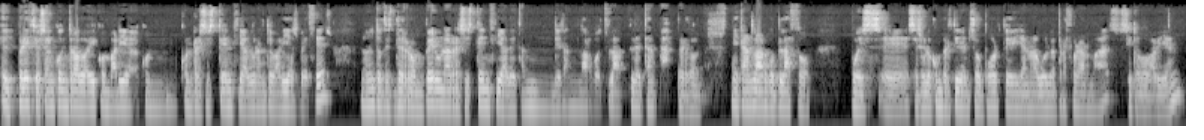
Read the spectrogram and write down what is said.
el, precio se ha encontrado ahí con, varia, con, con resistencia durante varias veces, ¿no? Entonces, de romper una resistencia de tan, de tan largo de tan, ah, perdón, de tan largo plazo, pues eh, se suele convertir en soporte y ya no la vuelve a perforar más, si todo va bien.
